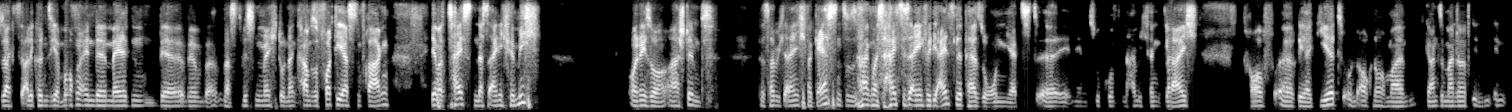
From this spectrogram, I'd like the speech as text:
gesagt, alle können sich am Wochenende melden, wer, wer was wissen möchte. Und dann kamen sofort die ersten Fragen. Ja, was heißt denn das eigentlich für mich? Und ich so, ah, stimmt das habe ich eigentlich vergessen zu sagen, was heißt das eigentlich für die einzelne Person jetzt äh, in, in Zukunft? Und habe ich dann gleich darauf äh, reagiert und auch nochmal die ganze Mannschaft in, in,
